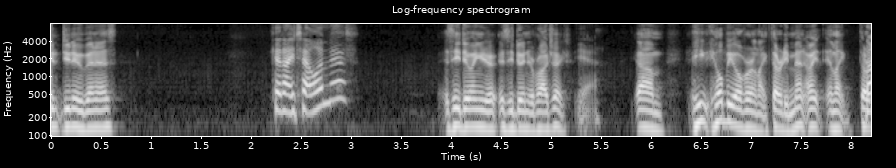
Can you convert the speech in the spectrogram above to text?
you, do you know who Ben is? can I tell him this? Is he doing your Is he doing your project? Yeah. Um, he he'll be over in like thirty minutes. I mean, in like thirty.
